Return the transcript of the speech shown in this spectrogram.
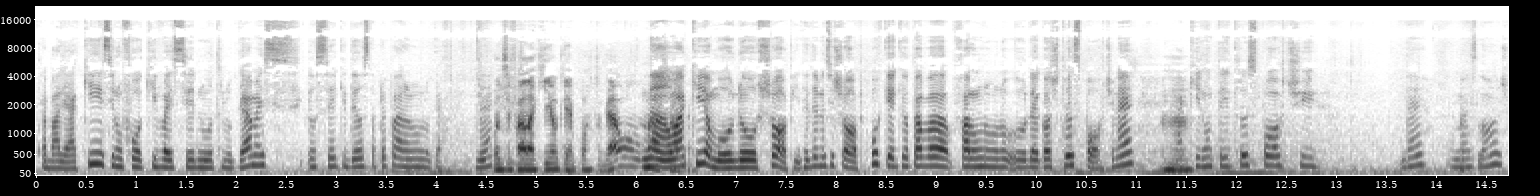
trabalhar aqui, se não for aqui, vai ser em outro lugar, mas eu sei que Deus está preparando um lugar, né? Quando você fala aqui, é o quê? Portugal ou Não, Shopping? aqui, amor, no shopping, entendeu? Nesse shopping. Por quê? Que eu tava falando no, no negócio de transporte, né? Uhum. Aqui não tem transporte, né? É mais longe.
